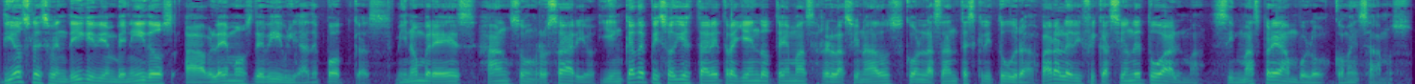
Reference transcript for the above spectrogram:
Dios les bendiga y bienvenidos a Hablemos de Biblia, de podcast. Mi nombre es Hanson Rosario y en cada episodio estaré trayendo temas relacionados con la Santa Escritura para la edificación de tu alma. Sin más preámbulo, comenzamos.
